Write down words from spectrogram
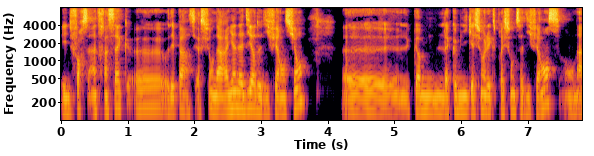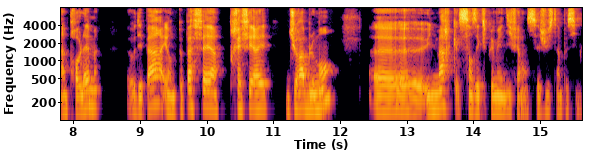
ait une force intrinsèque au départ. C'est-à-dire si on n'a rien à dire de différenciant, comme la communication et l'expression de sa différence, on a un problème au départ et on ne peut pas faire préférer durablement euh, une marque sans exprimer une différence. C'est juste impossible.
